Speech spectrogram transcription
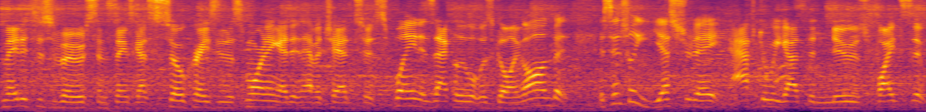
We've made it to Cebu since things got so crazy this morning. I didn't have a chance to explain exactly what was going on, but essentially yesterday after we got the news, flights that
